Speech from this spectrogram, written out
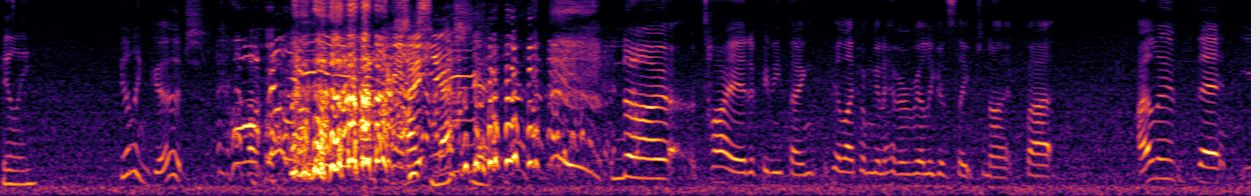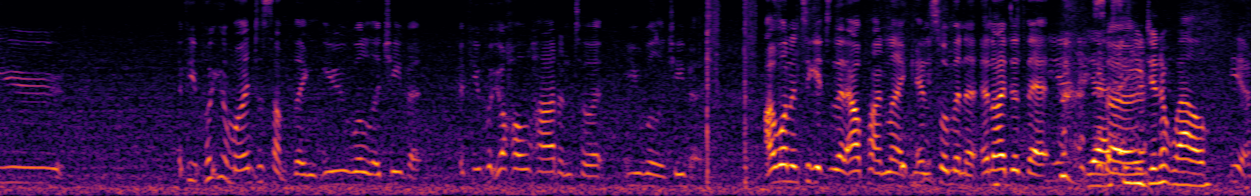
Billy. Feeling good. She smashed it. No, tired if anything. I feel like I'm gonna have a really good sleep tonight. But I learned that you, if you put your mind to something, you will achieve it. If you put your whole heart into it, you will achieve it. I wanted to get to that alpine lake and swim in it, and I did that. Yeah, so, So- you did it well. Yeah.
